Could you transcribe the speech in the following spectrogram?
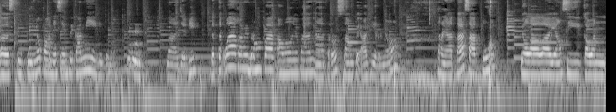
eh, sepupunya kawan SMP kami gitu nah nah jadi deket lah kami berempat awalnya kan. Nah terus sampai akhirnya ternyata satu Yolala yang si kawan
